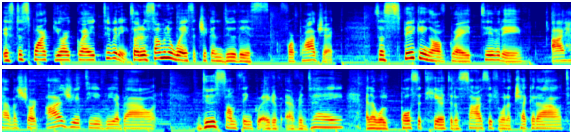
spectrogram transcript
is to spark your creativity. So there's so many ways that you can do this for project. So speaking of creativity, I have a short IGTV about do something creative every day and I will post it here to the side if you want to check it out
